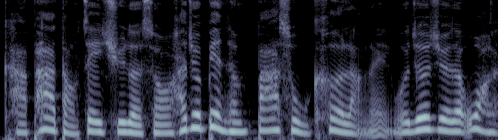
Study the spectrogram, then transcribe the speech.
卡帕岛这一区的时候，它就变成八十五克朗，诶，我就觉得哇，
